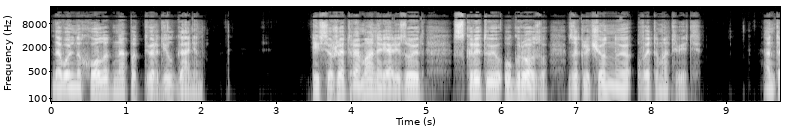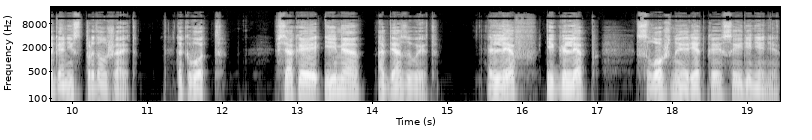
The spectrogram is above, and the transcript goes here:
довольно холодно подтвердил Ганин. И сюжет романа реализует скрытую угрозу, заключенную в этом ответе. Антагонист продолжает. Так вот, всякое имя обязывает. Лев и Глеб — сложное редкое соединение.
